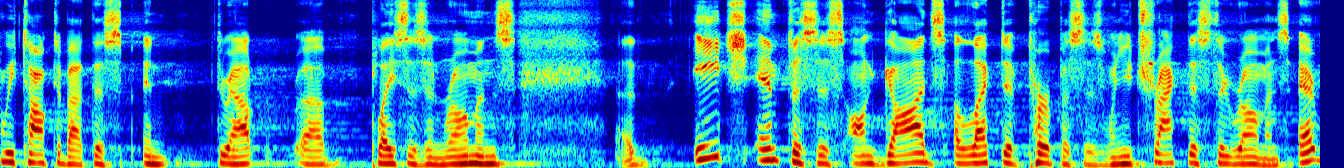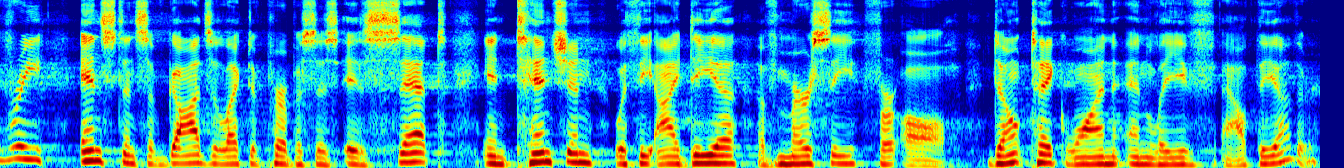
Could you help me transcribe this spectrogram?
We talked about this in, throughout uh, places in Romans. Uh, each emphasis on God's elective purposes, when you track this through Romans, every instance of God's elective purposes is set in tension with the idea of mercy for all. Don't take one and leave out the other.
